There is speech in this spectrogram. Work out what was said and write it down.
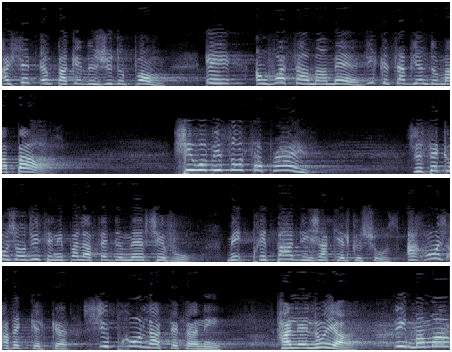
Achète un paquet de jus de pomme et envoie ça à ma mère. Dis que ça vient de ma part. She will be so surprised. Je sais qu'aujourd'hui, ce n'est pas la fête de mère chez vous, mais prépare déjà quelque chose. Arrange avec quelqu'un. Surprends-la cette année. Alléluia. Dis, maman,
